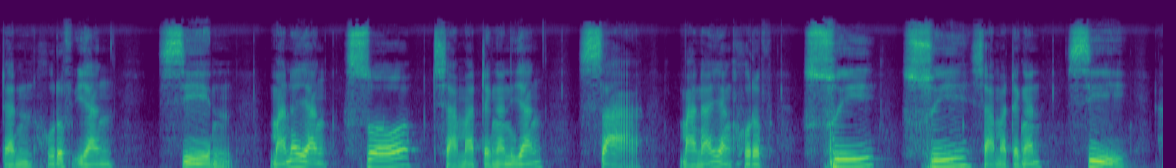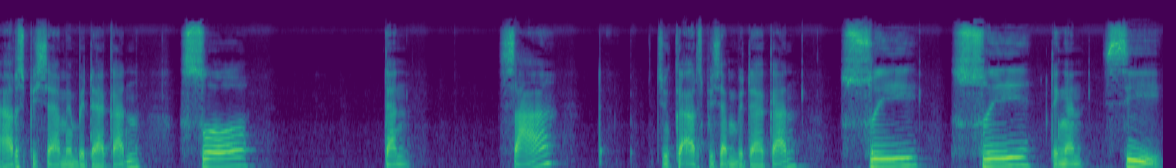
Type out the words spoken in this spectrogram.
dan huruf yang sin. Mana yang so sama dengan yang sa mana yang huruf sui sui sama dengan si harus bisa membedakan so dan sa juga harus bisa membedakan sui sui dengan si.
